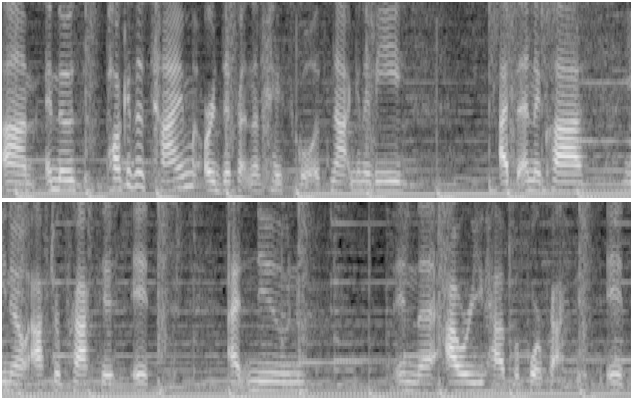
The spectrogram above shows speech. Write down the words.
Um, and those pockets of time are different than high school. It's not gonna be at the end of class, you know, after practice. It's at noon in the hour you have before practice. It's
